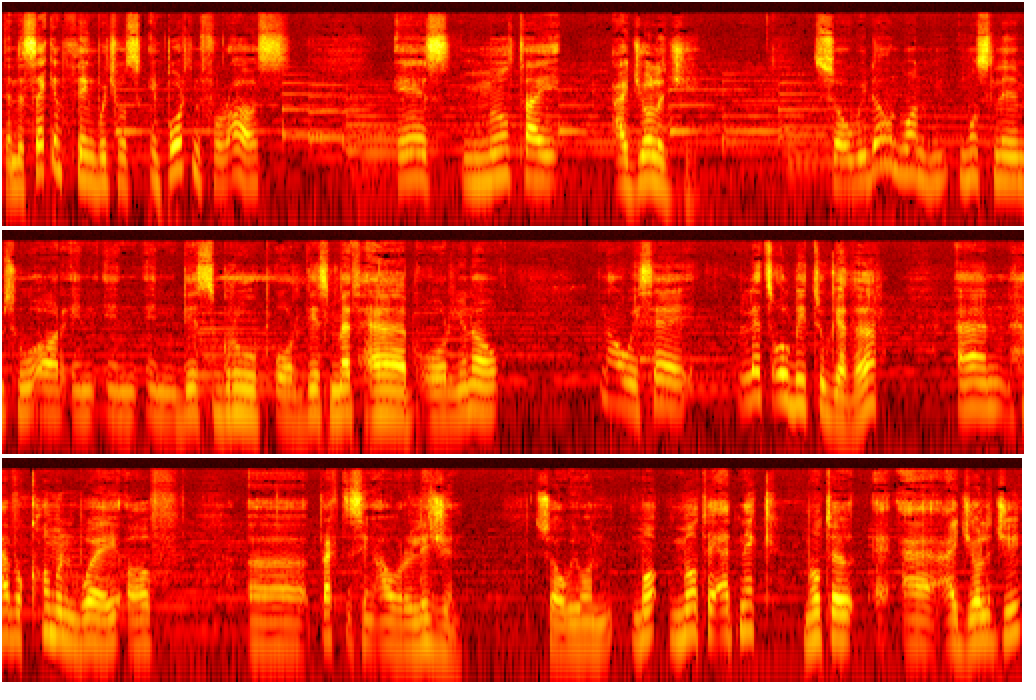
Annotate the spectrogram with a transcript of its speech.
Then the second thing which was important for us is multi-ideology. So we don't want Muslims who are in, in, in this group or this madhab or, you know, no, we say, let's all be together and have a common way of uh, practicing our religion. So we want multi-ethnic, multi-ideology,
